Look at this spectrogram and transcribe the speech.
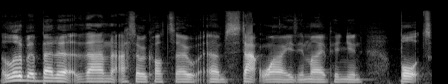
A little bit better than Assou-Ekotto um, stat wise, in my opinion, but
